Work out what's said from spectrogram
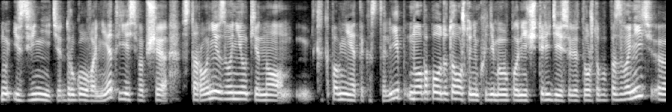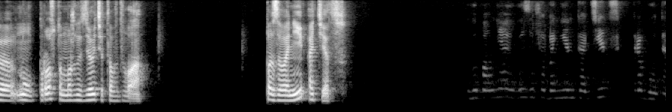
ну, извините, другого нет. Есть вообще сторонние звонилки, но, как по мне, это костылип. Ну, а по поводу того, что необходимо выполнить 4 действия для того, чтобы позвонить, э, ну, просто можно сделать это в два. Позвони, отец. Выполняю вызов абонента отец, работа.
